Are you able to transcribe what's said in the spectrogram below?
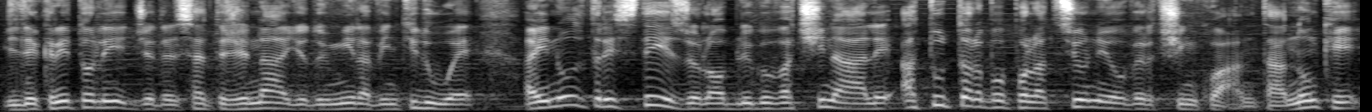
Il decreto legge del 7 gennaio 2022 ha inoltre esteso l'obbligo vaccinale a tutta la popolazione over 50, nonché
